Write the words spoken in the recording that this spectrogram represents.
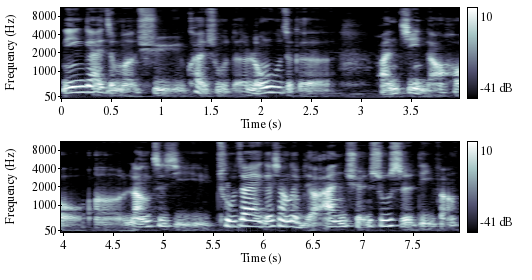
你应该怎么去快速的融入这个环境，然后呃，让自己处在一个相对比较安全、舒适的地方。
